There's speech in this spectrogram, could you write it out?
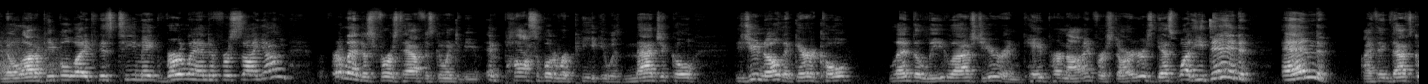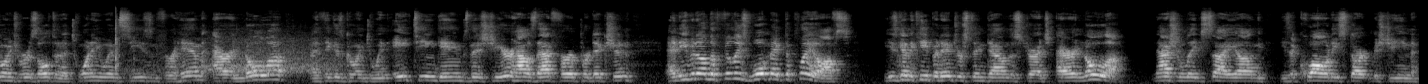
I know a lot of people like his teammate Verlander for Cy Young. But Verlander's first half is going to be impossible to repeat. It was magical. Did you know that Gerrit Cole led the league last year in K per nine for starters? Guess what? He did. And I think that's going to result in a 20-win season for him. Aaron Nola, I think, is going to win 18 games this year. How's that for a prediction? And even though the Phillies won't make the playoffs, he's going to keep it interesting down the stretch. Aaron Nola, National League Cy Young, he's a quality start machine,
